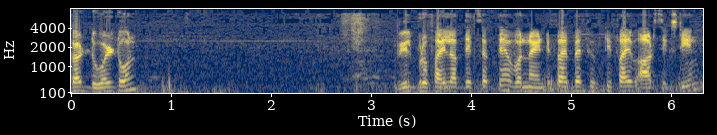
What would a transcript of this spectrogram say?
cut dual tone. Wheel profile आप देख सकते हैं 195 बाई 55 आर सिक्सटीन।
